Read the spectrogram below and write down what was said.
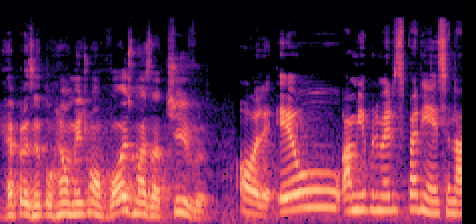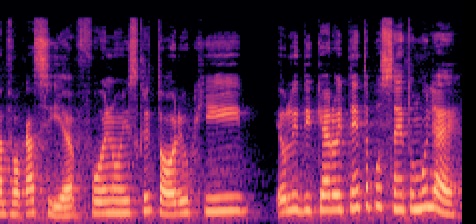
representam realmente uma voz mais ativa? Olha, eu a minha primeira experiência na advocacia foi num escritório que eu lhe digo que era 80% mulher.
